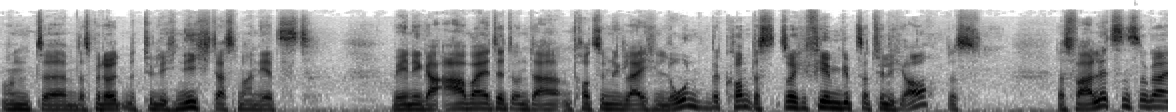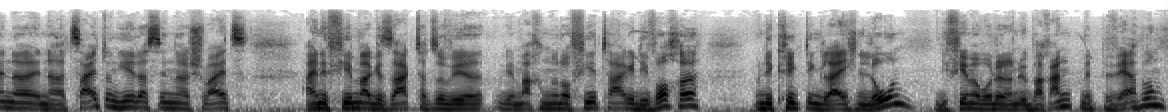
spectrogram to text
Und ähm, das bedeutet natürlich nicht, dass man jetzt weniger arbeitet und da trotzdem den gleichen Lohn bekommt. Das, solche Firmen gibt es natürlich auch. Das Das war letztens sogar in der, in der Zeitung hier, dass in der Schweiz eine Firma gesagt hat, so wir, wir machen nur noch vier Tage die Woche und ihr kriegt den gleichen Lohn. Die Firma wurde dann überrannt mit Bewerbung.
